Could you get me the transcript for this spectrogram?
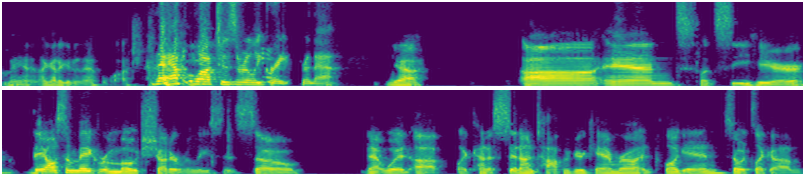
man, I got to get an Apple Watch. The Apple Watch is really great for that. Yeah. Uh, and let's see here. They also make remote shutter releases. So that would uh, like kind of sit on top of your camera and plug in. So it's like um,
